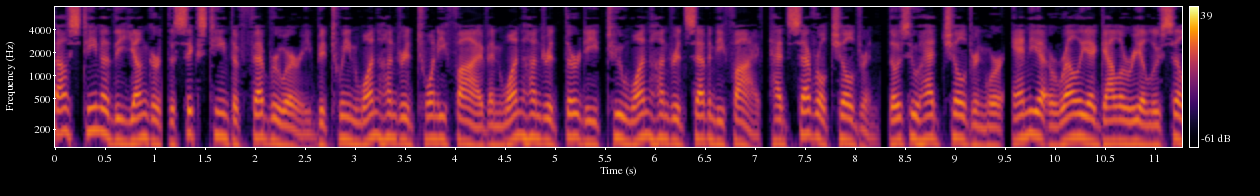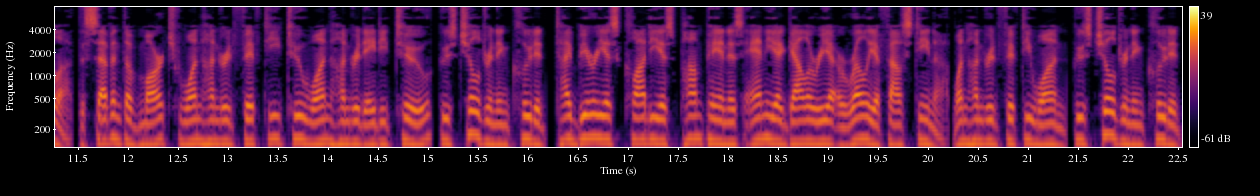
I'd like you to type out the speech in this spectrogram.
Faustina the Younger, the 16th of February between 125 and 130 to 175, had several children. Those who had children were Annia Aurelia Galeria Lucilla, the 7th of March 150 to 182, whose children included Tiberius Claudius Pompeianus Annia Galeria Aurelia Faustina 151, whose children included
